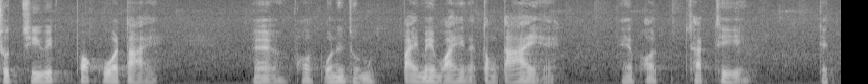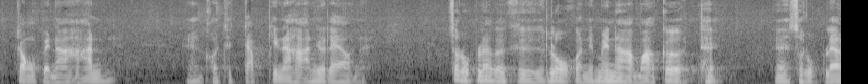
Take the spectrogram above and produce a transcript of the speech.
สุดชีวิตเพราะกลัวตาย พอผลที่สุดไปไม่ไหวก็ต้องตายเพราะสัตว์ที่จะจ้องเป็นอาหารเขาจะจับกินอาหารอยู่แล้วนะสรุปแล้วก็คือโลกอันนี้ไม่น่ามาเกิดสรุปแล้ว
